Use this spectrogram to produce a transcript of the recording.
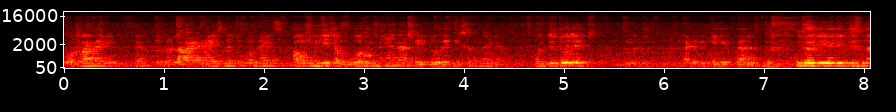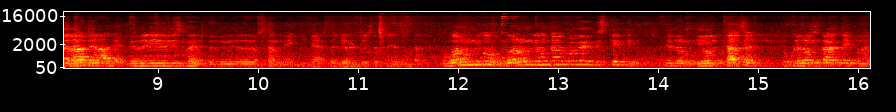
बोलला नाही. लावाय नाहीच ना तिकडून अहो ह्याच्या वरून आहे ना ते दोरे दिसत नाही ना. कोणते दोरे? आडवी केली का दोरे एरी दिसणार. राहू द्या राहू द्या ते जरी दिसणार तर तुम्ही जर असताल नाही. जास्त जड दिसत नाही म्हणतात वरून घेऊन वरून घेऊन काय बोलले? दिसते ते. ते दोन- ते दोन तास तास- तुकडे लावून काढता पुन्हा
